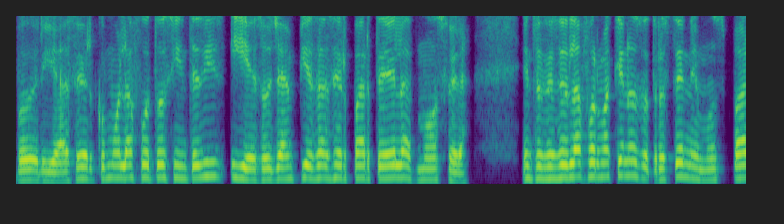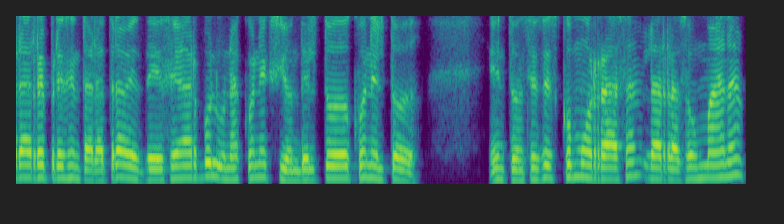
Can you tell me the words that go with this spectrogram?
podría ser como la fotosíntesis y eso ya empieza a ser parte de la atmósfera. Entonces es la forma que nosotros tenemos para representar a través de ese árbol una conexión del todo con el todo. Entonces es como raza, la raza humana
